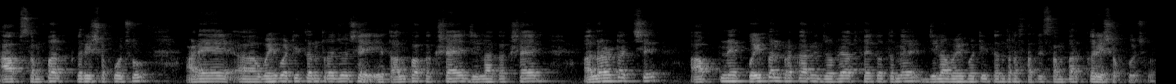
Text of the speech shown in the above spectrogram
આપ સંપર્ક કરી શકો છો. અને વહીવટી તંત્ર જો છે એ તાલુકા કક્ષાએ જિલ્લા કક્ષાએ અલર્ટ જ છે. આપને કોઈ પણ પ્રકારની જરૂરિયાત હોય તો તમે જિલ્લા વહીવટી તંત્ર સાથે સંપર્ક કરી શકો છો.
